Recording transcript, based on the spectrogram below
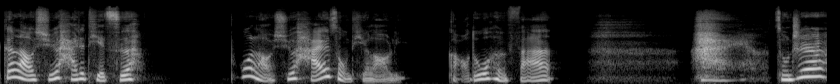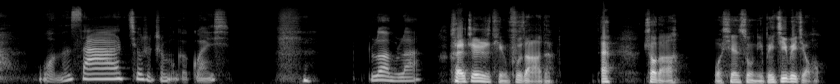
跟老徐还是铁磁，不过老徐还总提老李，搞得我很烦。哎呀，总之我们仨就是这么个关系，乱不乱？还真是挺复杂的。哎，稍等啊，我先送你杯鸡尾酒。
